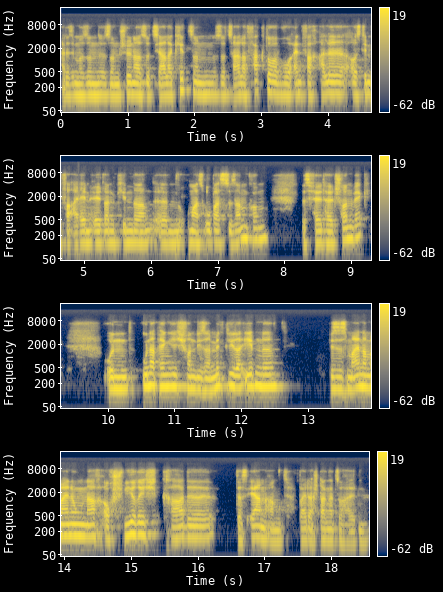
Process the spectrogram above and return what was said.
Ja, das ist immer so ein, so ein schöner sozialer Kit, so ein sozialer Faktor, wo einfach alle aus dem Verein, Eltern, Kinder, ähm, Omas, Opas zusammenkommen. Das fällt halt schon weg. Und unabhängig von dieser Mitgliederebene ist es meiner Meinung nach auch schwierig, gerade das Ehrenamt bei der Stange zu halten.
